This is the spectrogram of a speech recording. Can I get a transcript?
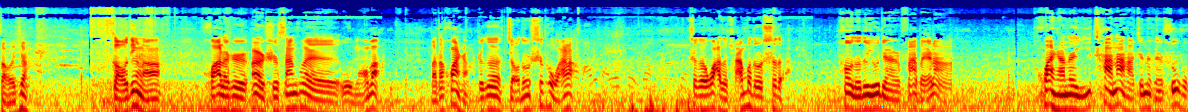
扫一下，搞定了啊！花了是二十三块五毛吧，把它换上。这个脚都湿透完了，这个袜子全部都是湿的，泡的都有点发白了啊！换上的一刹那哈，真的很舒服。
